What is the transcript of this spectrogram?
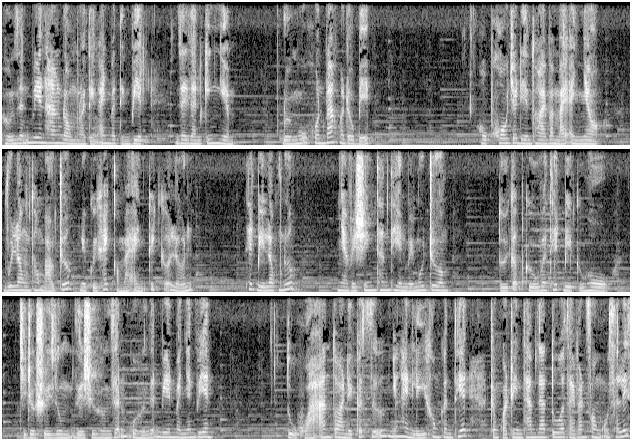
Hướng dẫn viên hang đồng nói tiếng Anh và tiếng Việt, dày dặn kinh nghiệm, đội ngũ khuôn vác và đầu bếp hộp khô cho điện thoại và máy ảnh nhỏ. Vui lòng thông báo trước nếu quý khách có máy ảnh kích cỡ lớn. Thiết bị lọc nước. Nhà vệ sinh thân thiện với môi trường. Túi cấp cứu và thiết bị cứu hộ chỉ được sử dụng dưới sự hướng dẫn của hướng dẫn viên và nhân viên. Tủ khóa an toàn để cất giữ những hành lý không cần thiết trong quá trình tham gia tour tại văn phòng Osalis.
